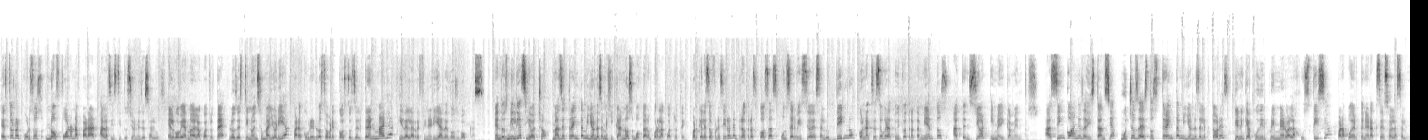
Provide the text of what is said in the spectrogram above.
Estos recursos no fueron a parar a las instituciones de salud. El gobierno de la 4T los destinó en su mayoría para cubrir los sobrecostos del tren Maya y de la refinería de Dos Bocas. En 2018, más de 30 millones de mexicanos votaron por la 4T, porque les ofrecieron, entre otras cosas, un servicio de salud digno con acceso gratuito a tratamientos, atención y medicamentos. A cinco años de distancia, muchos de estos 30 millones de electores tienen que acudir primero a la justicia para poder tener acceso a la salud,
